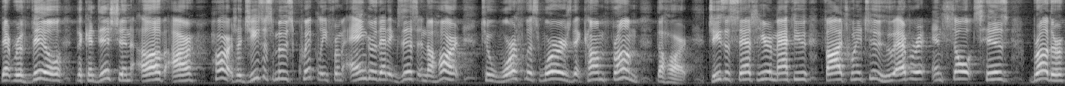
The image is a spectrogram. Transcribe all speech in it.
that reveal the condition of our heart. So Jesus moves quickly from anger that exists in the heart to worthless words that come from the heart. Jesus says here in Matthew 5 22, whoever insults his brother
